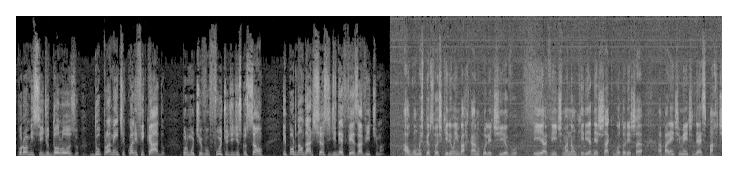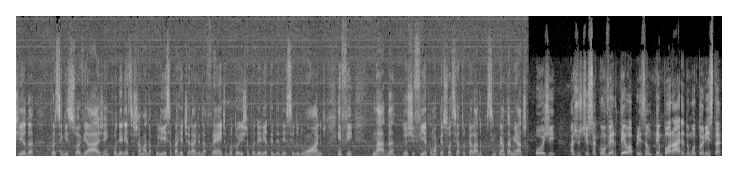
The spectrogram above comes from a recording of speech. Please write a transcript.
por homicídio doloso, duplamente qualificado, por motivo fútil de discussão e por não dar chance de defesa à vítima. Algumas pessoas queriam embarcar no coletivo e a vítima não queria deixar que o motorista aparentemente desse partida, prosseguisse sua viagem. Poderia ser chamada a polícia para retirar ele da frente, o motorista poderia ter descido do ônibus. Enfim, nada justifica uma pessoa ser atropelada por 50 metros. Hoje, a justiça converteu a prisão temporária do motorista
